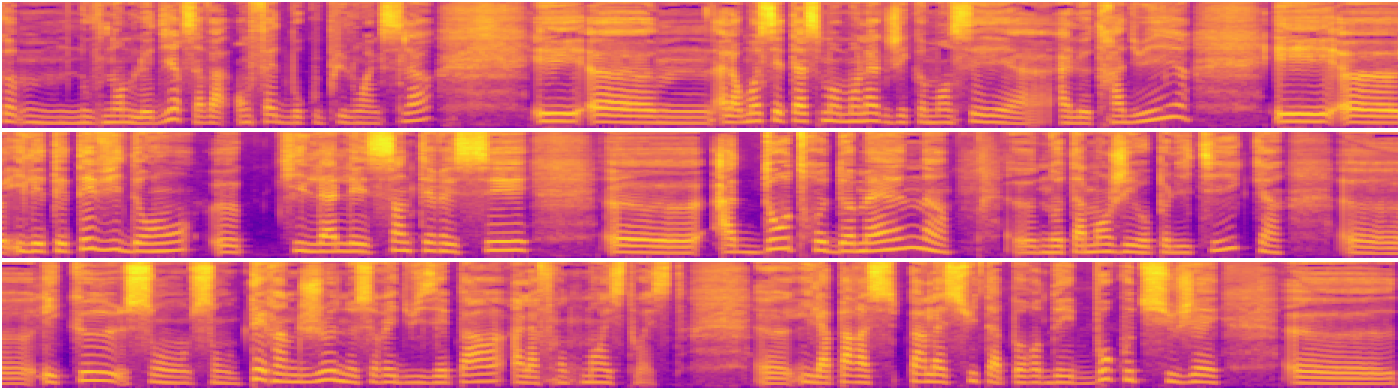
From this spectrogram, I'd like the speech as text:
comme nous venons de le dire, ça va en fait beaucoup plus loin que cela. Et euh, alors moi c'est à ce moment-là que j'ai commencé à, à, le traduire et euh, il était évident euh, qu'il allait s'intéresser euh, à d'autres domaines, euh, notamment géopolitiques, euh, et que son, son terrain de jeu ne se réduisait pas à l'affrontement Est-Ouest. Euh, il a par, par, la suite abordé beaucoup de sujets euh,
